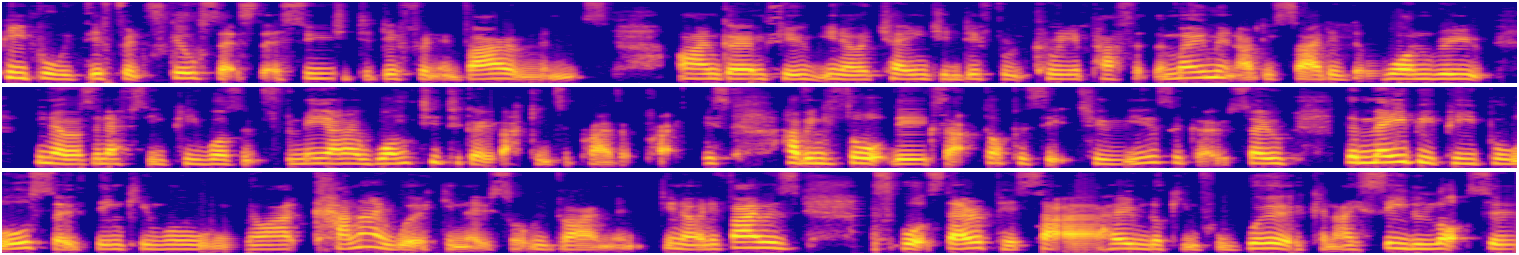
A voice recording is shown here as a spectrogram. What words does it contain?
people with different skill sets that are suited to different environments i'm going through you know a change in different career paths at the moment i decided that one route you know as an fcp wasn't for me and i wanted to go back into private practice, having thought the exact opposite two years ago. So there may be people also thinking, well, you know, can I work in those sort of environments? You know, and if I was a sports therapist sat at home looking for work and I see lots of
